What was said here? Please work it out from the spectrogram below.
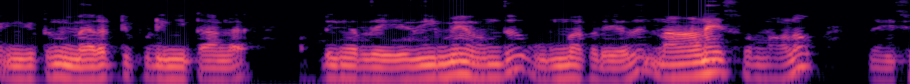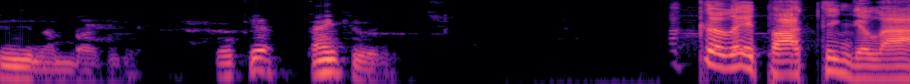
எங்கிட்டருந்து மிரட்டி பிடுங்கிட்டாங்க. அப்படிங்கிறது எதையுமே வந்து உண்மை கிடையாது. நானே சொன்னாலும் தயவு செஞ்சு நம்பாதீங்க. ஓகே தேங்க்யூ வெரி மச் மக்களே பார்த்தீங்களா?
